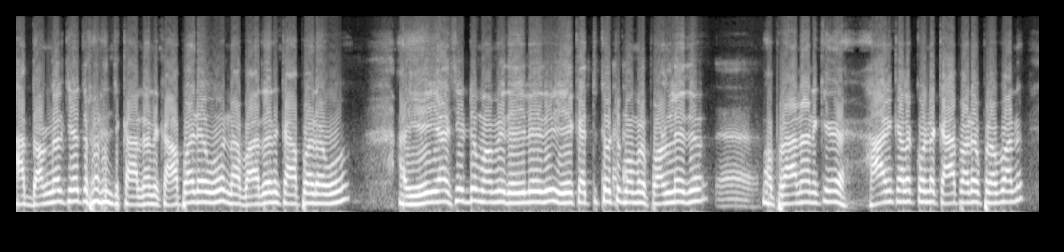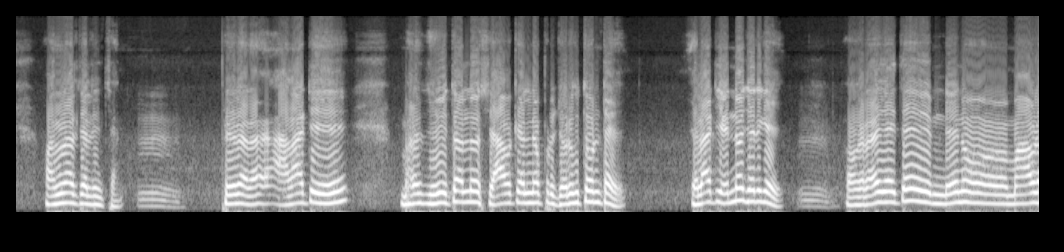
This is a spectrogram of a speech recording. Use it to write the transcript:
ఆ దొంగల చేతిలో నుంచి కా- నన్ను కాపాడావు నా భార్యని కాపాడావు. ఆ ఏ యాసిడ్ మా మీద వేయలేదు ఏ కత్తితోటి మమ్మల్ని పొడలేదు. మా ప్రాణానికి హాని కలగకుండా కాపాడావు ప్రభు అని వందనాలు చెల్లించాను. ప్రియులారా, అలాంటి మన జీవితాల్లో సేవకి వెళ్ళినప్పుడు జరుగుతుంటాయి ఇలాంటివి ఎన్నో జరిగాయి. ఒక రోజు అయితే నేను మా ఆవిడ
